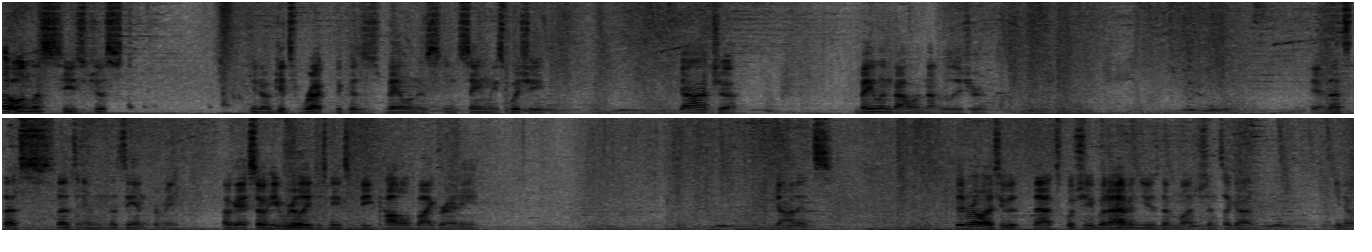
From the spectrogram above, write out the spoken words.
Oh, unless he's just, you know, gets wrecked because Valen is insanely squishy. Gotcha. Valen, Valen, not really sure. Yeah, that's that's that's in that's the end for me. Okay, so he really just needs to be coddled by Granny. Got it. Didn't realize he was that squishy, but I haven't used him much since I got, you know,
